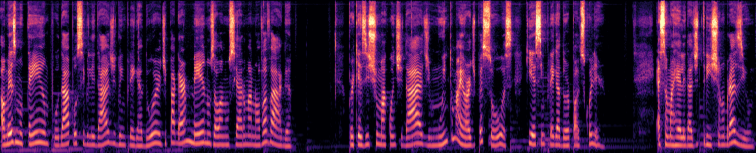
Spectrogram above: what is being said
Ao mesmo tempo, dá a possibilidade do empregador de pagar menos ao anunciar uma nova vaga, porque existe uma quantidade muito maior de pessoas que esse empregador pode escolher. Essa é uma realidade triste no Brasil.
